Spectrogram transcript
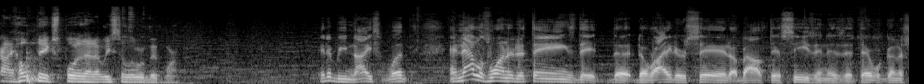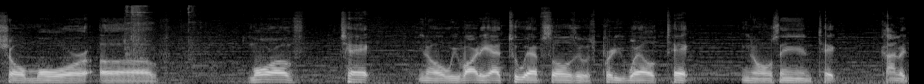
I hope they explore that at least a little bit more. it'd be nice but and that was one of the things that the, the writers said about this season is that they were going to show more of more of tech you know we've already had two episodes it was pretty well tech you know what i'm saying tech kind of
